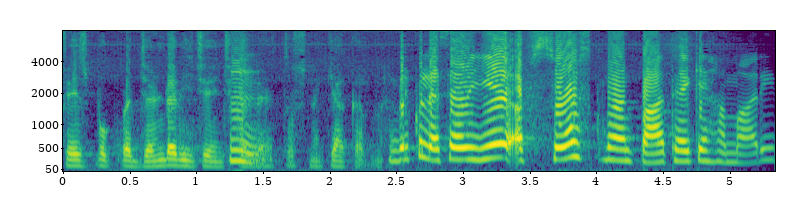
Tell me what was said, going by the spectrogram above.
फेसबुक पर जेंडर ही चेंज कर हम्म। रहे हैं तो उसने क्या करना है? बिल्कुल ऐसा ये अफसोस बात है कि हमारी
